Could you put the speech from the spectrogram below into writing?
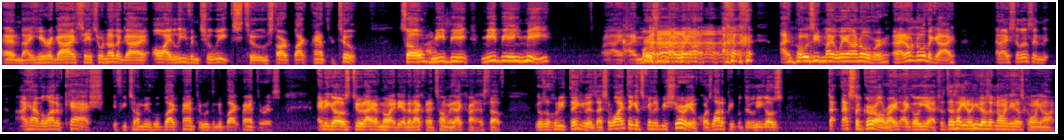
and I hear a guy say to another guy, "Oh, I leave in two weeks to start Black Panther 2. So nice. me being me being me, I, I moseyed my way on. I, I moseyed my way on over, and I don't know the guy. And I said, "Listen, I have a lot of cash. If you tell me who Black Panther, who the new Black Panther is." And he goes, "Dude, I have no idea. They're not going to tell me that kind of stuff." He goes, "Well, who do you think it is?" I said, "Well, I think it's going to be Shuri. Of course, a lot of people do." He goes, that, "That's the girl, right?" I go, "Yeah." So that's how you know he doesn't know anything that's going on.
